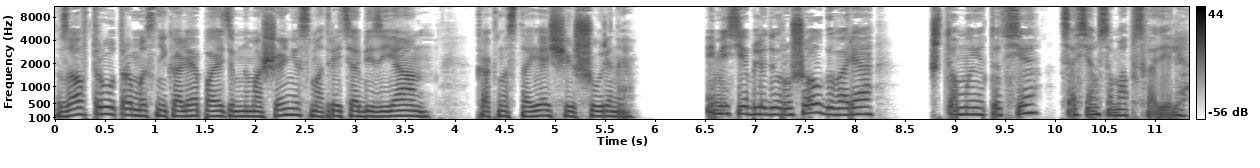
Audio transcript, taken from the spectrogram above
Завтра утром мы с Николя поедем на машине смотреть обезьян, как настоящие шурины». И месье Бледур ушел, говоря что мы тут все совсем с ума посходили.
